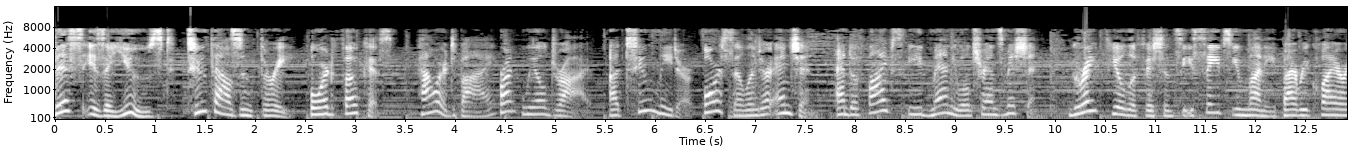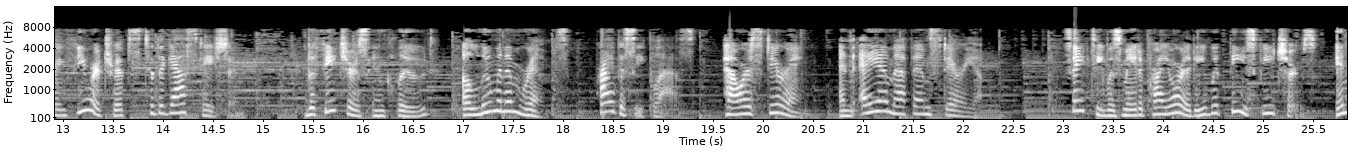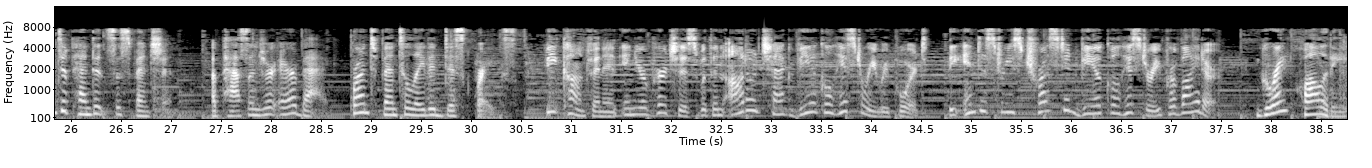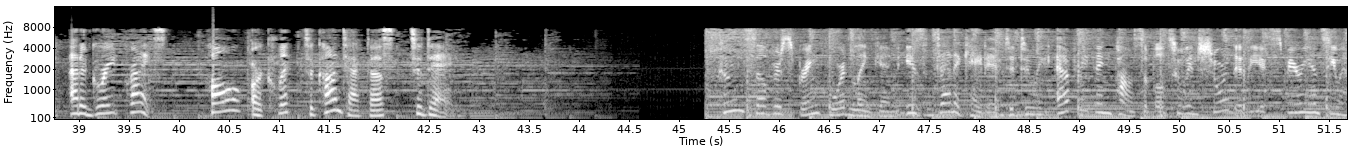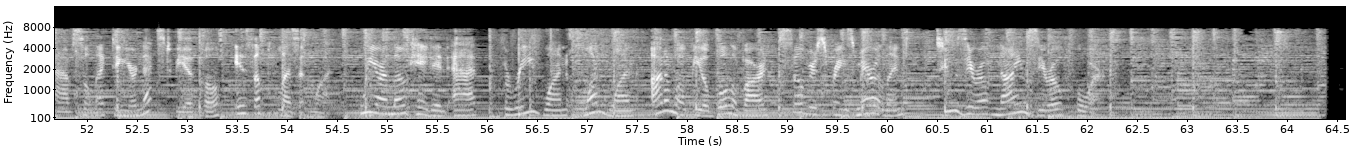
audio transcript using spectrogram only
This is a used 2003 Ford Focus powered by front-wheel drive, a 2-liter 4-cylinder engine, and a 5-speed manual transmission. Great fuel efficiency saves you money by requiring fewer trips to the gas station. The features include aluminum rims, privacy glass, power steering, and AM-FM stereo. Safety was made a priority with these features. Independent suspension, a passenger airbag, front ventilated disc brakes. Be confident in your purchase with an AutoCheck Vehicle History Report, the industry's trusted vehicle history provider. Great quality at a great price. Call or click to contact us today. Silver Spring Ford Lincoln is dedicated to doing everything possible to ensure that the experience you have selecting your next vehicle is a pleasant one. We are located at 3111 Automobile Boulevard, Silver Springs, Maryland 20904.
